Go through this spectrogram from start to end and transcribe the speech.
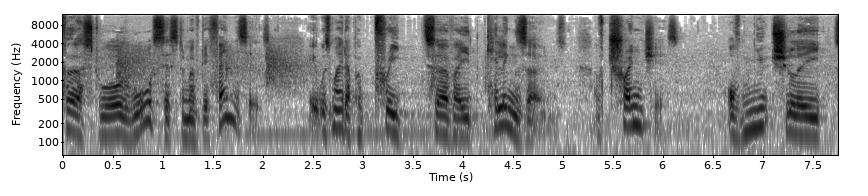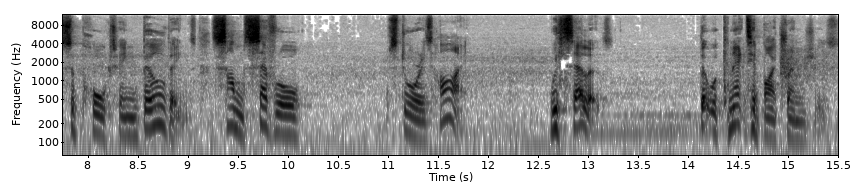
First World War system of defences. It was made up of pre-surveyed killing zones, of trenches, of mutually supporting buildings, some several stories high, with cellars that were connected by trenches,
